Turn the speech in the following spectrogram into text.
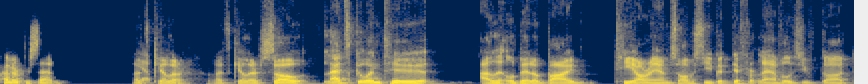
Hundred percent. That's yep. killer. That's killer. So let's go into a little bit about TRM. So obviously you've got different levels. You've got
